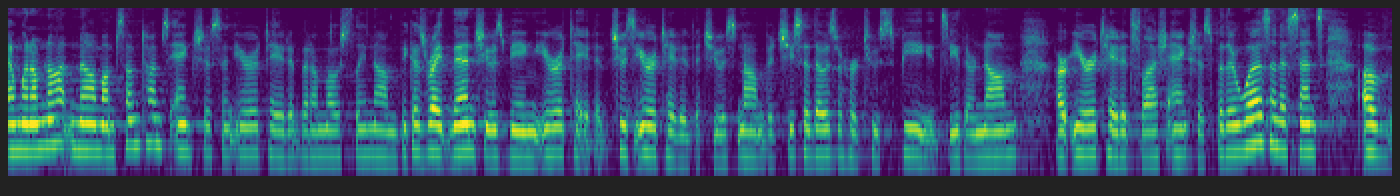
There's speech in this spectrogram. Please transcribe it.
And when I'm not numb, I'm sometimes anxious and irritated, but I'm mostly numb. Because right then she was being irritated. She was irritated that she was numb, but she said those are her two speeds, either numb or irritated slash anxious. But there wasn't a sense of,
